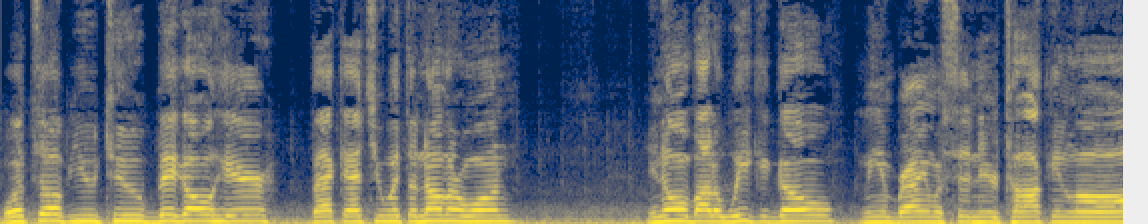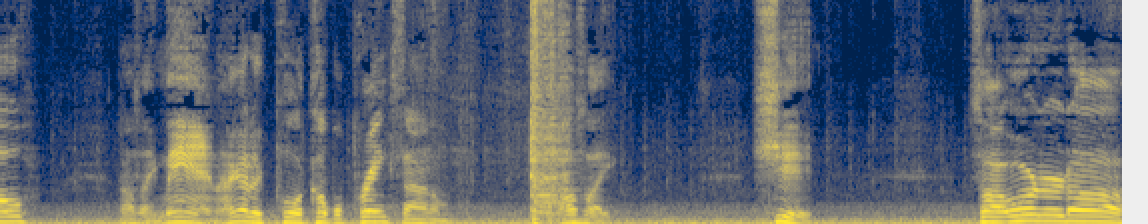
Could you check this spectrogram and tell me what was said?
What's up YouTube? Big O here, back at you with another one. You know, about a week ago, me and Brian was sitting here talking low. I was like, man, I gotta pull a couple pranks on him. I was like, shit. So I ordered, uh,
